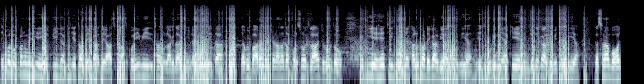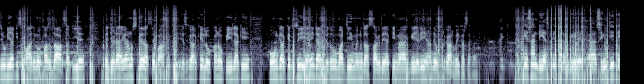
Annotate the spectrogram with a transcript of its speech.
ਦੇਖੋ ਲੋਕਾਂ ਨੂੰ ਮੇਰੀ ਇਹੀ ਅਪੀਲ ਆ ਕਿ ਜੇ ਤੁਹਾਡੇ ਘਰ ਦੇ ਆਸ-ਪਾਸ ਕੋਈ ਵੀ ਤੁਹਾਨੂੰ ਲੱਗਦਾ ਕੋਈ ਨਸ਼ਾ ਵੇਚਦਾ ਜਾਂ ਕੋਈ ਬਾਹਰੋਂ ਵੇਚਣ ਆਉਂਦਾ ਤਾਂ ਪੁਲਿਸ ਨੂੰ ਇਤਲਾਹ ਜ਼ਰੂਰ ਦਿਓ ਕਿਉਂਕਿ ਇਹ ਚੀਜ਼ ਜਿਹੜੀ ਆ ਕੱਲ੍ਹ ਨੂੰ ਤੁਹਾਡੇ ਘਰ ਵੀ ਆ ਸਕਦੀ ਆ। ਇਹ ਜ਼ਰੂਰੀ ਨਹੀਂ ਆ ਕਿ ਇਹ ਦੂਜੇ ਦੇ ਘਰ ਦੇ ਵਿੱਚ ਹੈਗੀ ਆ। ਦੱਸਣਾ ਬਹੁਤ ਜ਼ਰੂਰੀ ਆ ਕਿ ਸਮਾਜ ਨੂੰ ਆਪਾਂ ਸੁਧਾਰ ਸਕੀਏ। ਤੇ ਜਿਹੜਾ ਹੈਗਾ ਉਹਨੂੰ ਸਿੱਧੇ ਰਸਤੇ ਪਾ ਸਕੀਏ। ਇਸ ਕਰਕੇ ਲੋਕਾਂ ਨੂੰ ਅਪੀਲ ਆ ਕਿ ਫੋਨ ਕਰਕੇ ਤੁਸੀਂ ਐਨੀ ਟਾਈਮ ਜਦੋਂ ਮਰਜ਼ੀ ਮੈਨੂੰ ਦੱਸ ਸਕਦੇ ਆ ਕਿ ਮੈਂ ਅੱਗੇ ਜਿਹੜੀ ਇਹਨਾਂ ਦੇ ਉੱਪਰ ਕਾਰਵਾਈ ਕਰ ਸਕਾਂ। ਇਹ ਸਨ ਡੀਐਸਪੀ ਧਰਮਵੀਰ ਅ, ਸਿੰਘ ਜੀ ਤੇ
